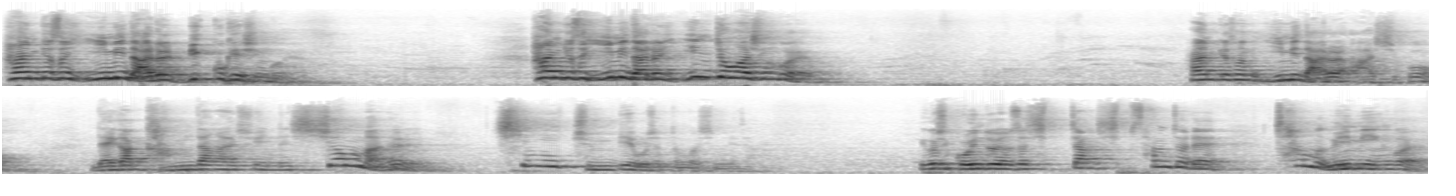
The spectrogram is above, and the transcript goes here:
하나님께서는 이미 나를 믿고 계신 거예요. 하나님께서 이미 나를 인정하신 거예요. 하나님께서는 이미 나를 아시고 내가 감당할 수 있는 시험만을 친히 준비해 오셨던 것입니다. 이것이 고린도전서 10장 13절의 참 의미인 거예요.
